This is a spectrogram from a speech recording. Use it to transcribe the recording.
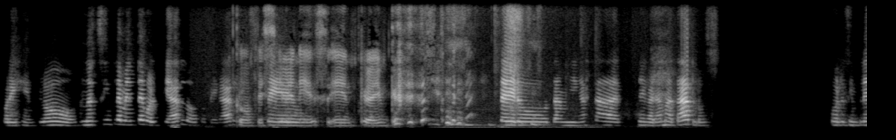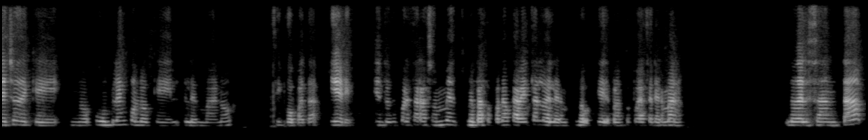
Por ejemplo, no es simplemente golpearlos o pegarlos. Confesiones en Crimecast. pero también hasta llegar a matarlos. Por el simple hecho de que no cumplen con lo que el, hermano psicópata quiere. Entonces, por esa razón me, pasó por la cabeza lo, del, lo que de pronto puede hacer el hermano. Lo del Santa,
